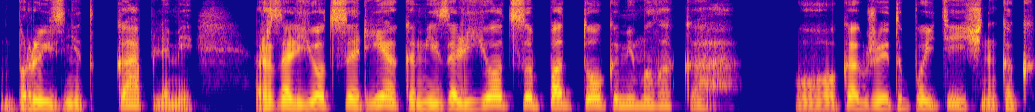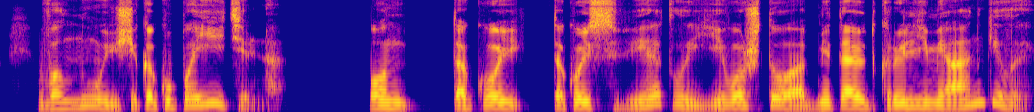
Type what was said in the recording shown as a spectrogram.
брызнет каплями, разольется реками и зальется потоками молока. О, как же это поэтично, как волнующе, как упоительно. Он такой такой светлый, его что, обметают крыльями ангелы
